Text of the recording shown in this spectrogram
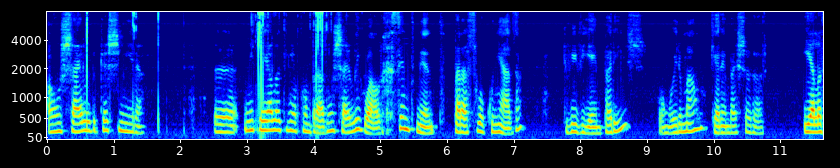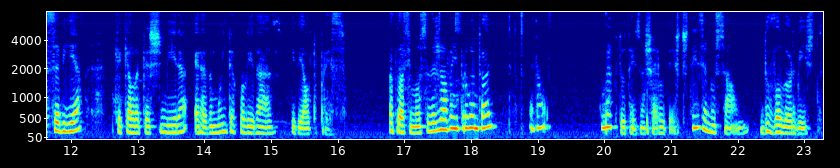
há um cheiro de cachemira. Uh, Micaela tinha comprado um cheiro igual recentemente para a sua cunhada, que vivia em Paris, com o irmão, que era embaixador. E ela sabia que aquela cachemira era de muita qualidade e de alto preço. Aproximou-se da jovem e perguntou-lhe: Então, como é que tu tens um cheiro destes? Tens a noção do valor disto?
